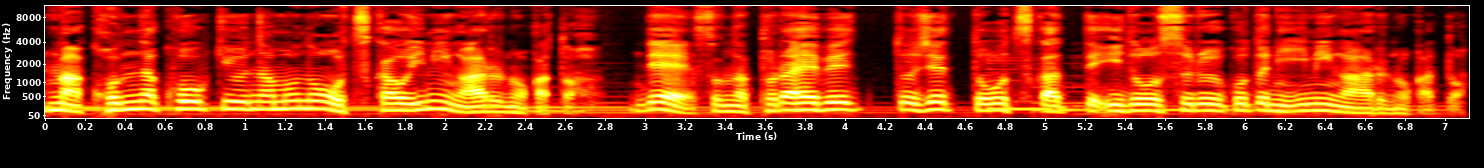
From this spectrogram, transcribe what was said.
まあ、こんな高級なものを使う意味があるのかと。で、そんなプライベートジェットを使って移動することに意味があるのかと。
